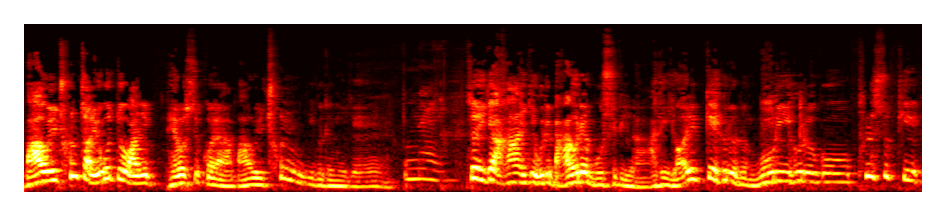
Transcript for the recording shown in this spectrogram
마을 촌자 이것도 많이 배웠을 거야 마을 촌이거든 이게 네. 그래서 이게 아 이게 우리 마을의 모습이야. 아주 얇게 흐르는 물이 흐르고 풀숲이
